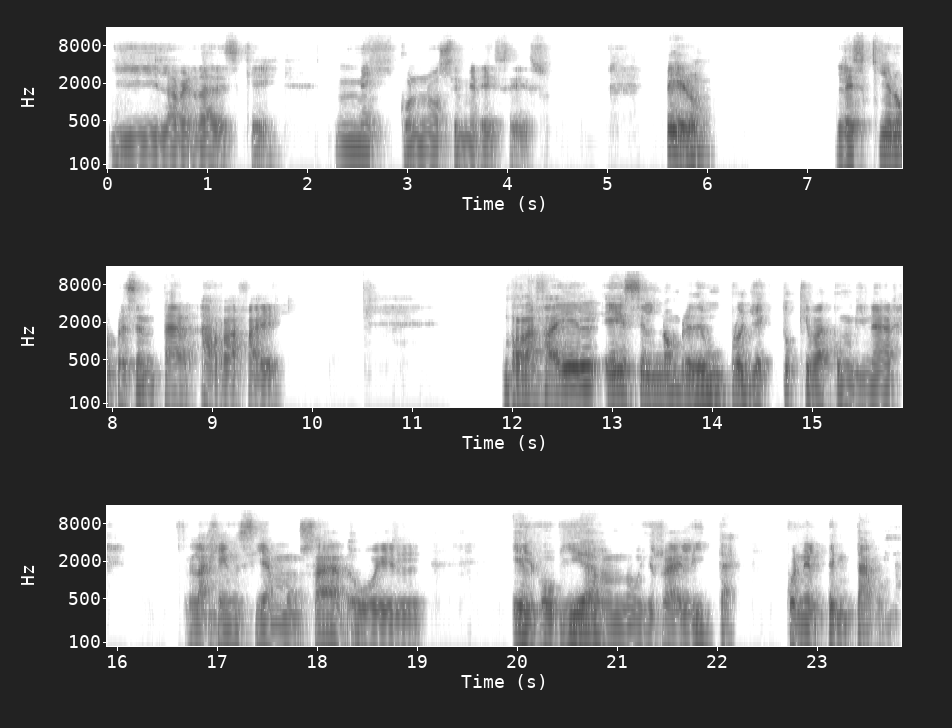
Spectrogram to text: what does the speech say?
y la verdad es que México no se merece eso. Pero les quiero presentar a Rafael. Rafael es el nombre de un proyecto que va a combinar la agencia Mossad o el, el gobierno israelita con el Pentágono.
